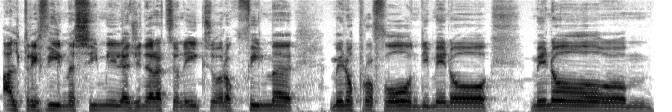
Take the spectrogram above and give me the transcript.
altri film simili a Generazione X, ovvero film meno profondi, meno, meno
